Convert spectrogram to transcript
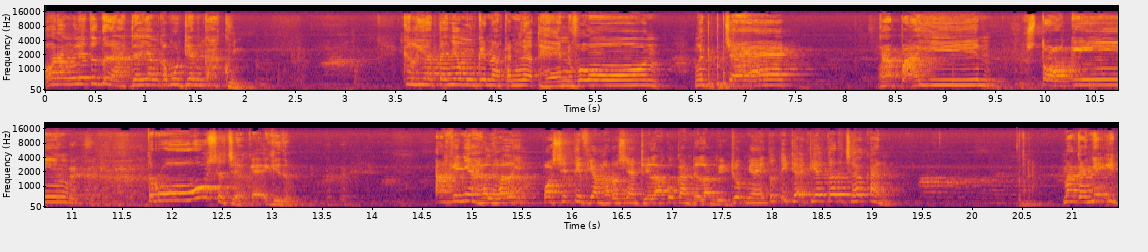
Orang lihat itu tidak ada yang kemudian kagum. Kelihatannya mungkin akan lihat handphone, ngecek, ngapain stalking terus saja kayak gitu akhirnya hal-hal positif yang harusnya dilakukan dalam hidupnya itu tidak dia kerjakan makanya it,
